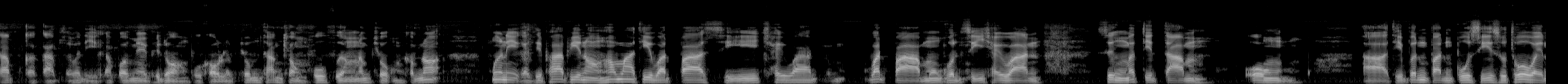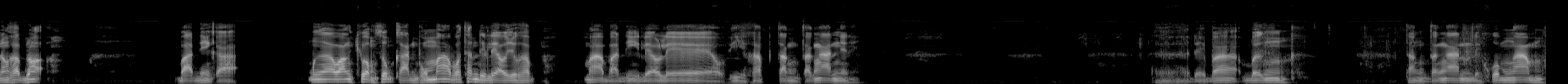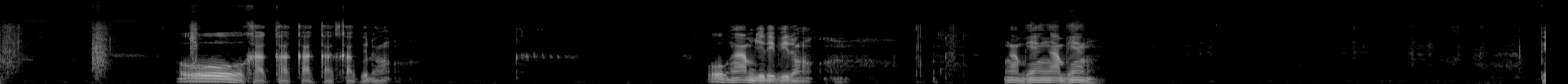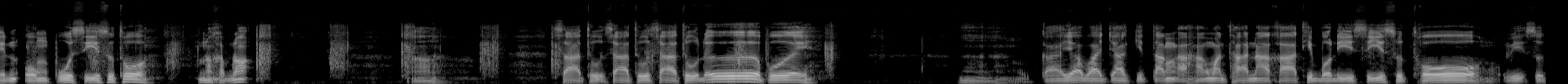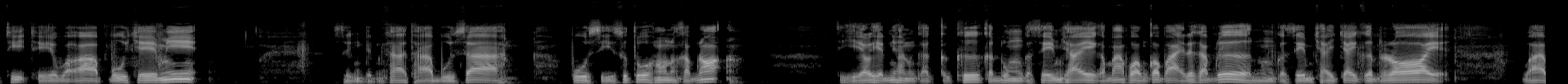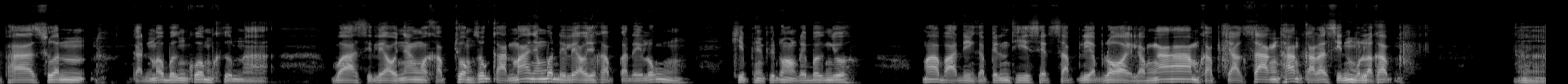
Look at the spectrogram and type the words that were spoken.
ครับกกราบสวัสดีครับพ่อแม่พี่น้องผู้เขารับชมทางช่องผู้เฟืองน้ำชคนะครับเนาะเมื่อนี้ก็สิพาพี่น้องเข้ามาที่วัดป่าศรีชัยวานวัดป่ามงคลศรีชัยวาน ซึ่งมาติดตามองค์อ่าที่เปิ้นปันปูศรีสุโธไว้เนาะครับเนาะบาดนี้ก็เมื่อวางช่วงสงกรารผมมาเพราะท่านได้แล้วอยู่ครับ มาบาดนี้แล้วแล้วพี่ครับ ตั้งตางานเนี่ยเออได้มาเบิง ตั้งแตงานเลยความงาม โอ้คักคักคักคักคักพี่น้อง โอ้งามอยู่ดิพี่น้อง งามแพงงามแพงเป็นองค์ปูศรีสุโธเนาะครับเนาะอ่าสาธุ สาธุ สาธุ เด้อปุ้ย กายวาจากิตังอาหังวันทานาคาธิบดีสีสุโธวิสุทธิเทวาปูเชมิ ซึ่งเป็นคาถาบูชาปูสีสุโธเฮานะครับเนาะที่เราเห็นอยู่นั่นก็คือกระดุมกระเกษมชัยกับมาพร้อมก็ไปเด้อครับเด้อหนุ่มกระเกษมชัยใจเกินร้อย ว่าพาส่วนกันมาเบิ่งควมคืบหน้าว่าสิแล้วยังมาครับช่วงสงการมายังบ่ได้แล้วอยู่ครับ ก็ได้ลงคลิปให้พี่น้องได้เบิ่งอยู่ มาบาดนี้ก็เป็นทีเสร็จสับเรียบร้อยแล้วงามครับ จากสร้างทางกาลสินธุ์หมดแล้วครับอ่า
